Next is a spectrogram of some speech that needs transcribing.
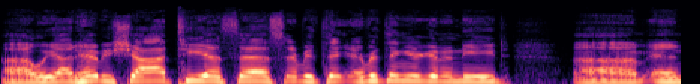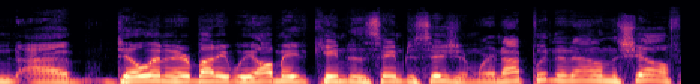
Uh, we got heavy shot, TSS, everything everything you're going to need. Um, and uh, Dylan and everybody, we all made came to the same decision. We're not putting it out on the shelf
